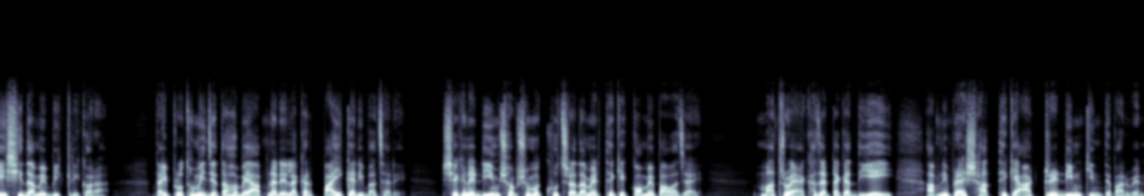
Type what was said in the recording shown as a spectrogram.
বেশি দামে বিক্রি করা। তাই প্রথমেই যেতে হবে আপনার এলাকার পাইকারি বাজারে। সেখানে ডিম সবসময় খুচরা দামের থেকে কমে পাওয়া যায়। মাত্র এক হাজার টাকা দিয়েই আপনি প্রায় সাত থেকে আট ট্রে ডিম কিনতে পারবেন।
